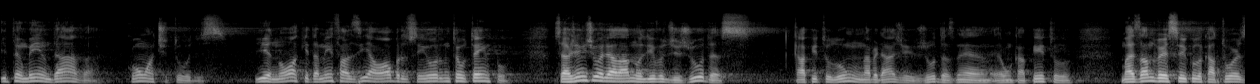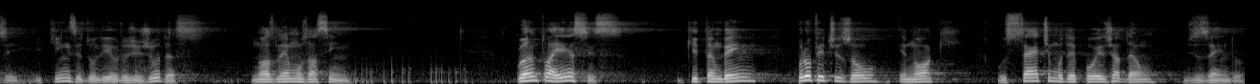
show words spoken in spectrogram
E também andava com atitudes. E Enoque também fazia a obra do Senhor no teu tempo. Se a gente olhar lá no livro de Judas, capítulo 1, na verdade, Judas né, é um capítulo, mas lá no versículo 14 e 15 do livro de Judas, nós lemos assim: Quanto a esses que também profetizou Enoque, o sétimo depois de Adão, dizendo:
